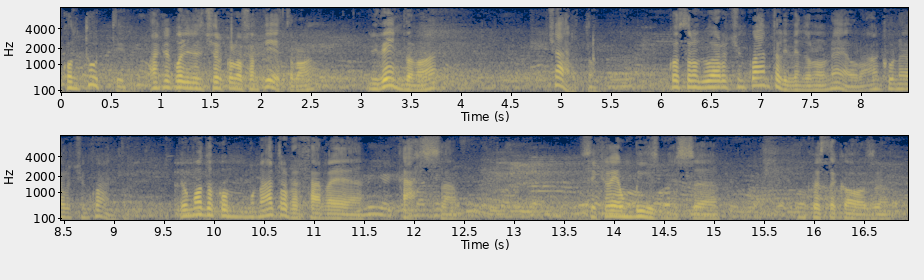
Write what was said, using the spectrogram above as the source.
Con tutti, anche quelli del Circolo San Pietro. eh? Li vendono, eh? Certo. Costano 2,50 euro, li vendono un euro, anche 1,50 euro. È un modo come un altro per fare cassa. Si crea un business eh, in queste cose.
